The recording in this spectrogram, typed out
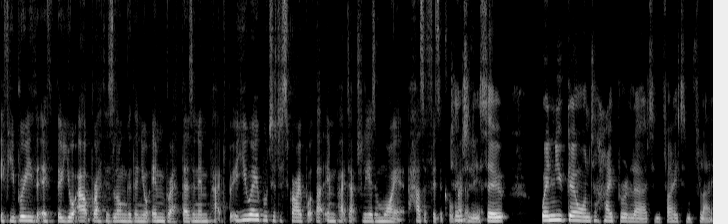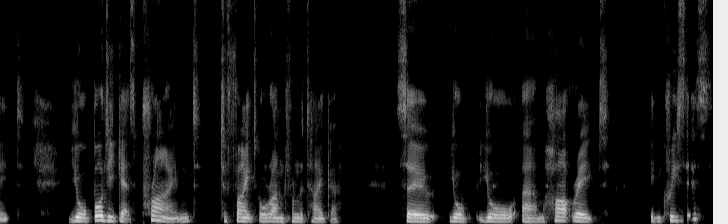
if you breathe, if the, your out breath is longer than your in breath, there's an impact. But are you able to describe what that impact actually is and why it has a physical totally. benefit? So when you go on to hyper alert and fight and flight, your body gets primed to fight or run from the tiger. So your your um, heart rate increases,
